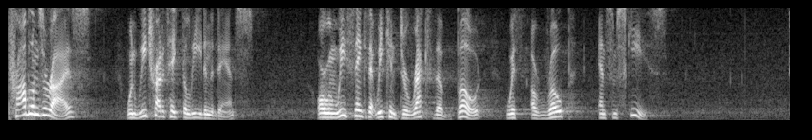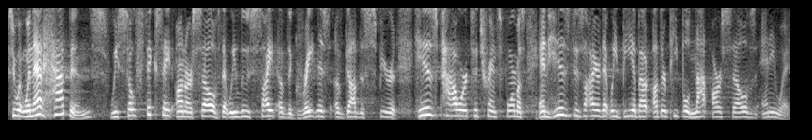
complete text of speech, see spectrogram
Problems arise when we try to take the lead in the dance, or when we think that we can direct the boat with a rope and some skis. See, when that happens, we so fixate on ourselves that we lose sight of the greatness of God the Spirit, His power to transform us, and His desire that we be about other people, not ourselves anyway.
